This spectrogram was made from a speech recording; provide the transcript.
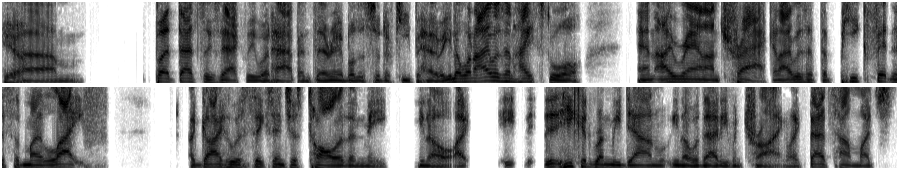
Yeah. Um, but that's exactly what happens. They're able to sort of keep ahead of it. You know, when I was in high school and I ran on track and I was at the peak fitness of my life, a guy who was six inches taller than me, you know, I he, he could run me down, you know, without even trying. Like that's how much,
